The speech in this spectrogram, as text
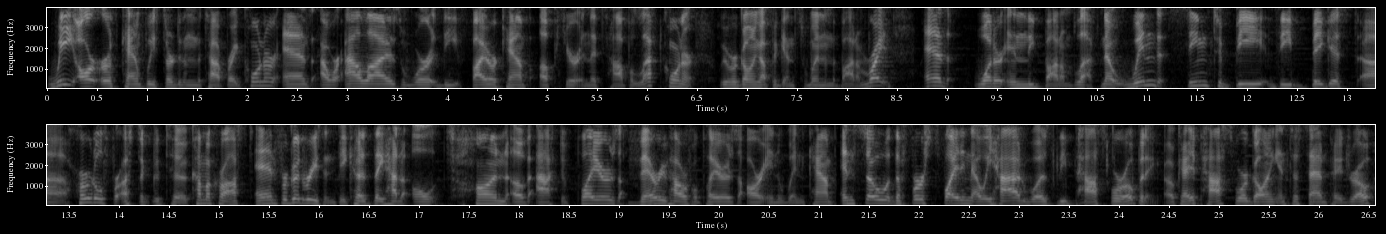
we are earth camp. We started in the top right corner and our allies were the fire camp up here in the top left corner we were going up against win in the bottom right and water in the bottom left. Now wind seemed to be the biggest uh hurdle for us to, to come across and for good reason because they had a ton of active players. Very powerful players are in wind camp. And so the first fighting that we had was the pass four opening okay? Pass four going into San Pedro.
